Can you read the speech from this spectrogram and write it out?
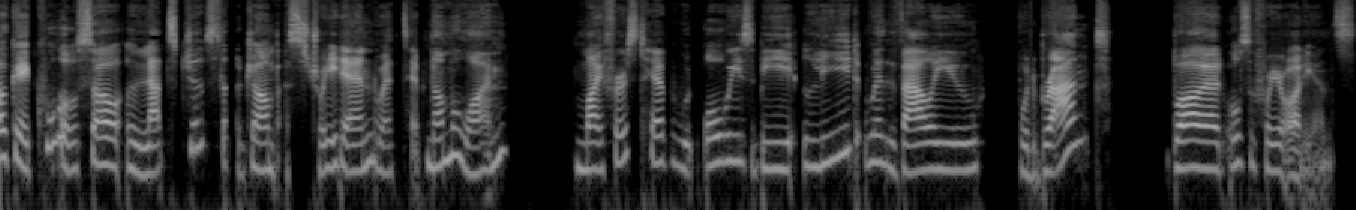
Okay, cool. So let's just jump straight in with tip number one. My first tip would always be lead with value for the brand, but also for your audience.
